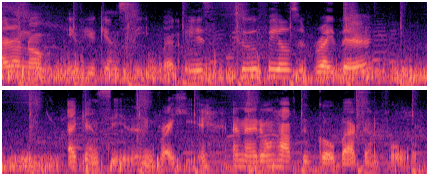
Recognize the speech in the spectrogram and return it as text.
I don't know if you can see but it's two fields right there. I can see them right here and I don't have to go back and forward.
